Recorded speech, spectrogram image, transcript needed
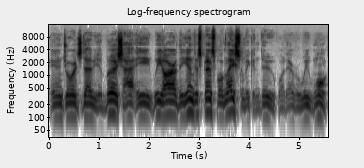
and George W. Bush, i.e., we are the indispensable nation, we can do whatever we want.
